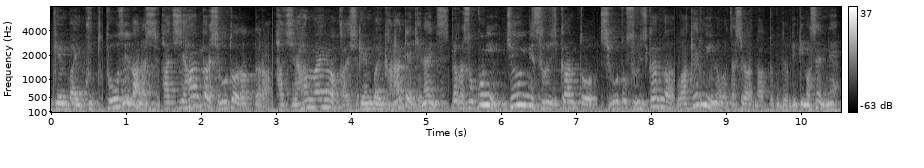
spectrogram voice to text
現場行くと。当然の話8時半から仕事だったら8時半前には会社現場行かなきゃいけないんです。だからそこに準備する時間と仕事する時間が分けるのは私は納得できませんね。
